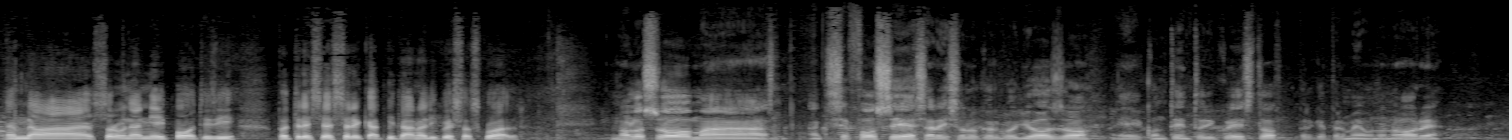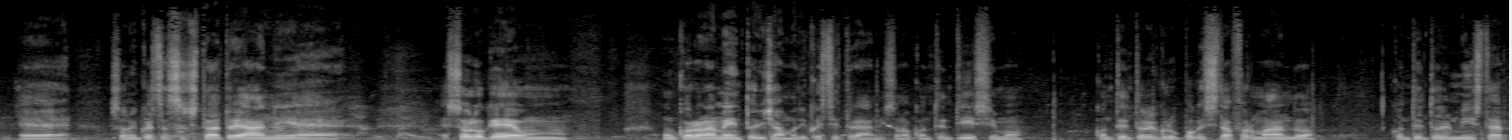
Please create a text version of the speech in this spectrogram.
è solo una mia ipotesi, potresti essere capitano di questa squadra. Non lo so, ma anche se fosse sarei solo che orgoglioso e contento di questo, perché per me è un onore. E sono in questa società tre anni e è solo che è un, un coronamento diciamo, di questi tre anni. Sono contentissimo, contento del gruppo che si sta formando, contento del mister,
